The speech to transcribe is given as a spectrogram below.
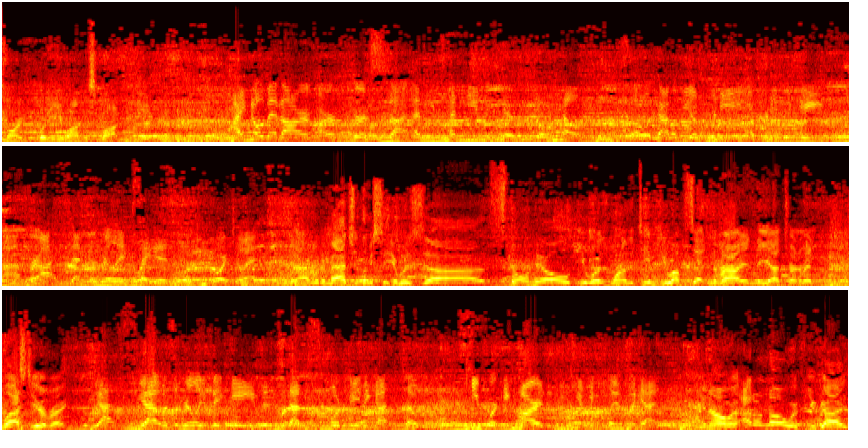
Sorry for putting you on the spot. I know Let me see. It was uh, Stonehill. You was one of the teams you upset in the round in the uh, tournament last year, right? Yes, yeah, it was a really big game, and that's motivating us to keep working hard and can't wait to play them again. You know, I don't know if you guys,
